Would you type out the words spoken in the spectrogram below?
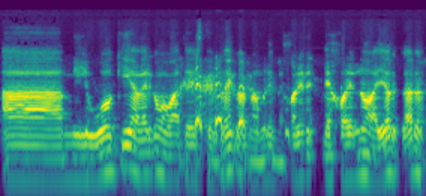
a Milwaukee a ver cómo bate este récord. No, hombre, mejor mejor en Nueva York, claro.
